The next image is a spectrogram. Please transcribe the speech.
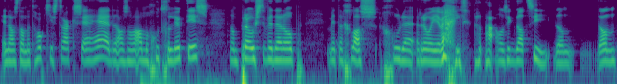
En als dan het hokje straks, eh, hè, als het allemaal goed gelukt is, dan proosten we daarop met een glas goede rode wijn. Als ik dat zie, dan, dan,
